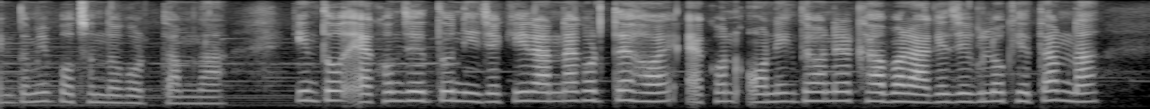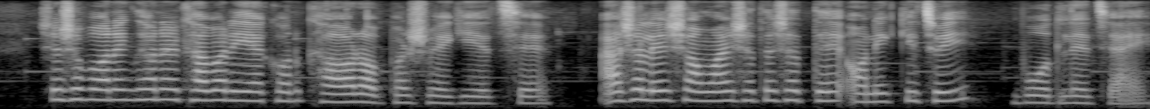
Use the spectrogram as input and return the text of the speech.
একদমই পছন্দ করতাম না। কিন্তু এখন যেহেতু নিজেকেই রান্না করতে হয়, এখন অনেক ধরনের খাবার আগে যেগুলো খেতাম না, সেসব অনেক ধরনের খাবারই এখন খাওয়ার অভ্যাস হয়ে গিয়েছে। আসলে সময়ের সাথে সাথে অনেক কিছুই বদলে যায়।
